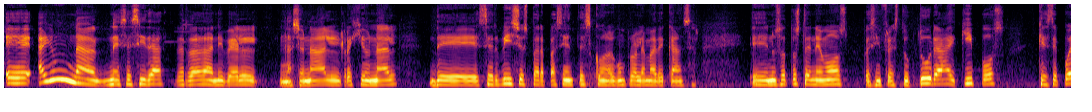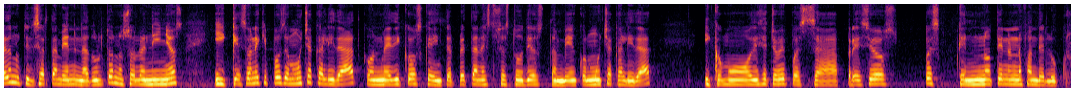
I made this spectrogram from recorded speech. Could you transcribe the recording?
eh, hay una necesidad, ¿verdad?, a nivel nacional, regional, de servicios para pacientes con algún problema de cáncer. Eh, nosotros tenemos pues infraestructura, equipos que se pueden utilizar también en adultos, no solo en niños, y que son equipos de mucha calidad, con médicos que interpretan estos estudios también con mucha calidad, y como dice Chovy, pues a precios pues que no tienen un afán de lucro.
